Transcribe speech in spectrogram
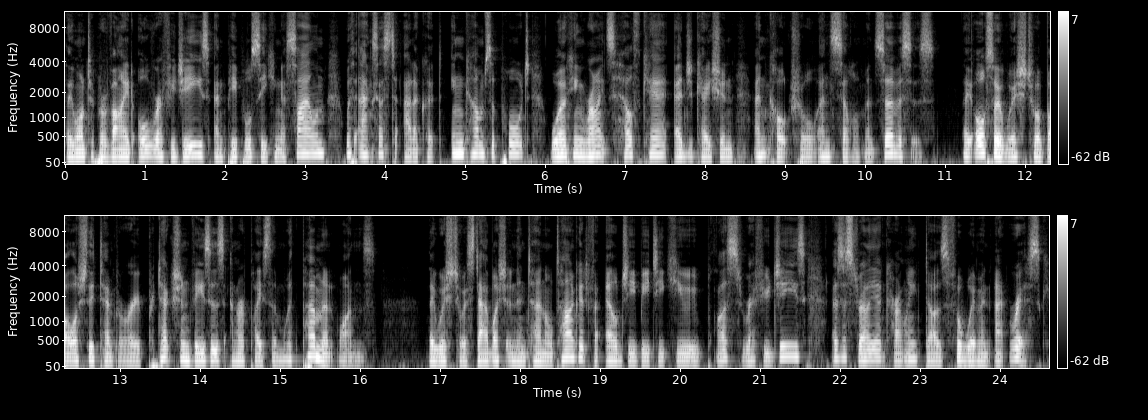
They want to provide all refugees and people seeking asylum with access to adequate income support, working rights, healthcare, education, and cultural and settlement services. They also wish to abolish the temporary protection visas and replace them with permanent ones. They wish to establish an internal target for LGBTQ plus refugees, as Australia currently does for women at risk,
